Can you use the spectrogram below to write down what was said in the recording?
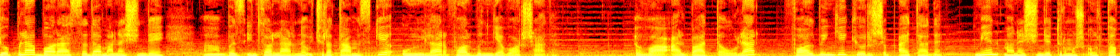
ko'plab borasida mana shunday e, biz insonlarni uchratamizki ular folbinga borishadi. Va albatta ular folbinga ko'rishib aytadi men mana shunday turmush o'rtoq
